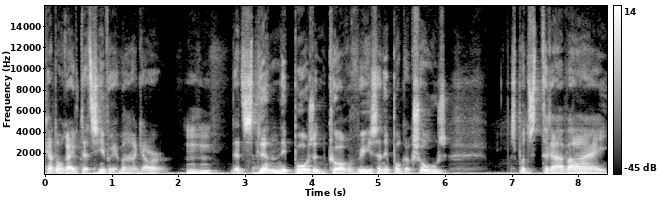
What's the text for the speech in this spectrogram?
quand ton rêve te tient vraiment à cœur, Mhm. la discipline n'est pas une corvée, ce n'est pas quelque chose, c'est pas du travail.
